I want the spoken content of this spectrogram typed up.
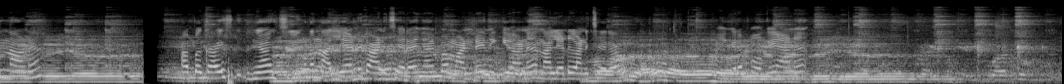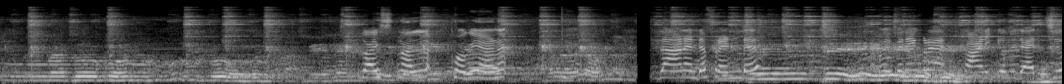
എന്നാണ് അപ്പോൾ ഗൈസ് ഞാൻ ഇച്ചിരി കൂടെ നല്ലതായിട്ട് കാണിച്ചു തരാം. ഞാൻ ഇപ്പൊ മണ്ടേ നിൽക്കുകയാണ് നല്ലതായിട്ട് കാണിച്ചു തരാം. ഭയങ്കര പുകയാണ്. ഗൈസ് നല്ല പുകയാണ്. ഇതാണ് എന്റെ ഫ്രണ്ട് ഇവനെ കൂടെ കാണിക്കുമെന്ന് വിചാരിച്ചു.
